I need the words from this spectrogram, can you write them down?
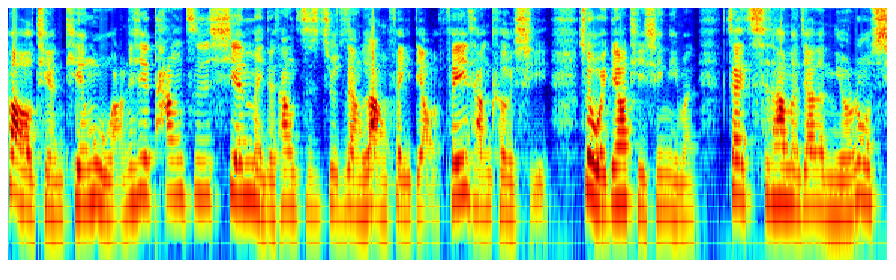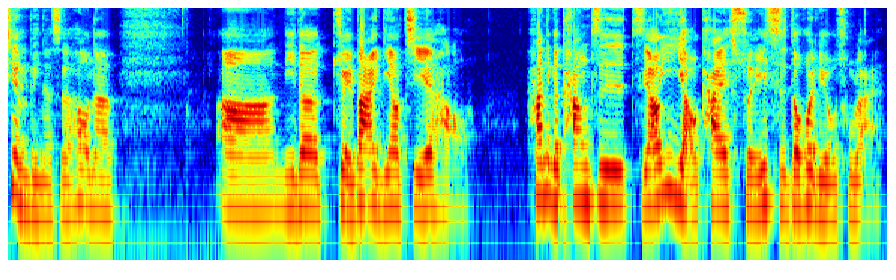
暴殄天物啊！那些汤汁鲜美的汤汁就这样浪费掉了，非常可惜。所以我一定要提醒你们，在吃他们家的牛肉馅饼的时候呢，啊，你的嘴巴一定要接好，它那个汤汁只要一咬开，随时都会流出来。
